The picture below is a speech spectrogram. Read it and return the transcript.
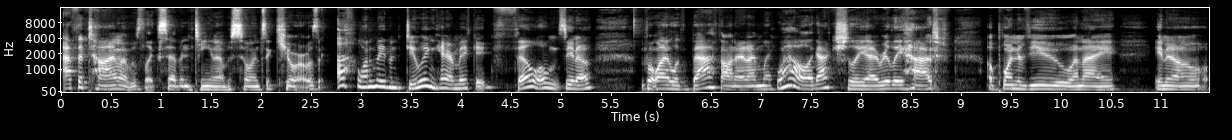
at the time, I was like 17. I was so insecure. I was like, oh, what am I even doing here making films, you know? But when I look back on it, I'm like, wow, like actually, I really had a point of view. And I, you know,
